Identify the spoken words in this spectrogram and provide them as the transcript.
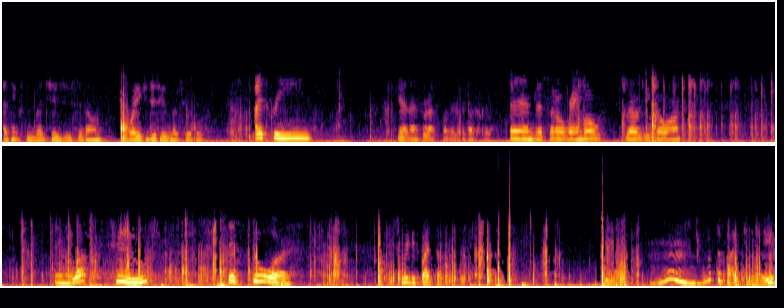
I think some benches you sit on, or you can just use them as tables. Ice cream. Yeah, that's the rest of it, but that's okay. And this little rainbow road you go on. And look to this door. Where you to buy stuff. Yeah. Mmm, what's to buy today?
